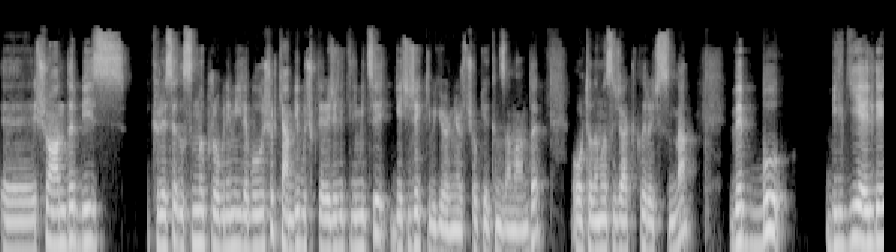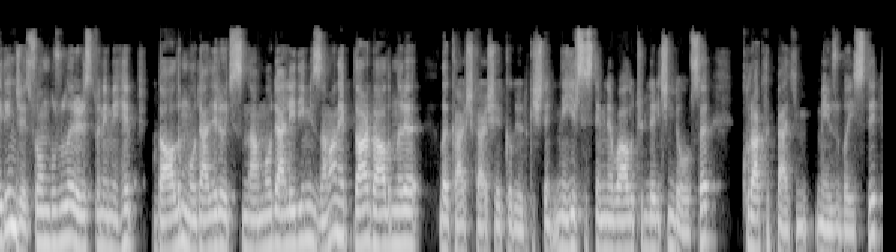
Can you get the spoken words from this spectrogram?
E, şu anda biz küresel ısınma problemiyle boğuşurken bir buçuk derecelik limiti geçecek gibi görünüyoruz çok yakın zamanda ortalama sıcaklıklar açısından. Ve bu bilgiyi elde edince son buzullar arası dönemi hep dağılım modelleri açısından modellediğimiz zaman hep dar dağılımlara karşı karşıya kalıyorduk. İşte nehir sistemine bağlı türler için de olsa kuraklık belki mevzu bahisti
